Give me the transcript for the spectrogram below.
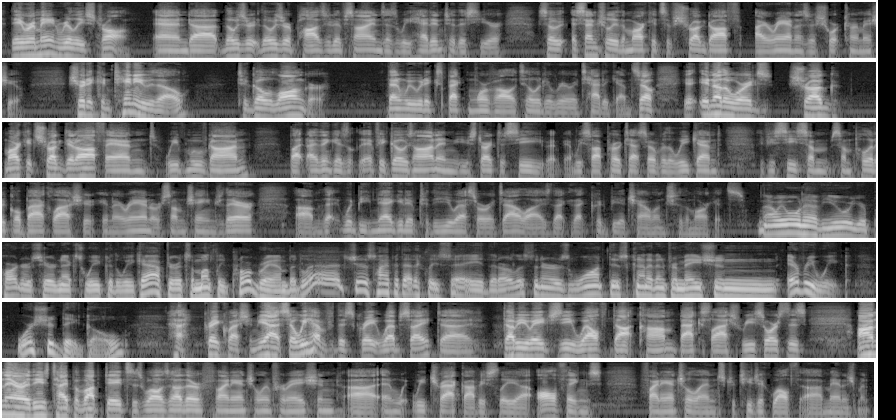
they remain really strong. And uh, those are those are positive signs as we head into this year. So essentially, the markets have shrugged off Iran as a short-term issue. Should it continue, though, to go longer, then we would expect more volatility to rear its head again. So, in other words, shrug, market shrugged it off, and we've moved on. But I think as, if it goes on and you start to see, we saw protests over the weekend. If you see some some political backlash in, in Iran or some change there, um, that would be negative to the U.S. or its allies. That that could be a challenge to the markets. Now we won't have you or your partners here next week or the week after. It's a monthly program, but let's just hypothetically say that our listeners want this kind of information every week. Where should they go? Great question. Yeah, so we have this great website, uh, whzwealth.com backslash resources. On there are these type of updates as well as other financial information, uh, and we, we, track obviously uh, all things financial and strategic wealth uh, management.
